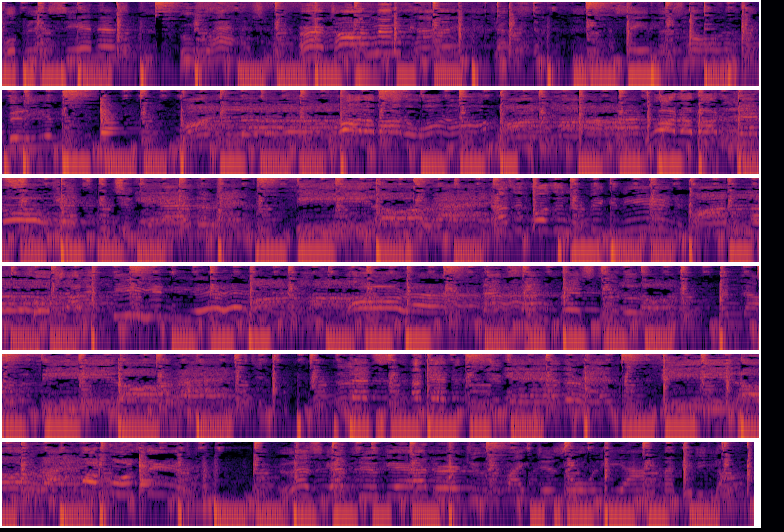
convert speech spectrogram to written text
hopeless sinners who has earned Christ is holy, I'm a Gideon.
